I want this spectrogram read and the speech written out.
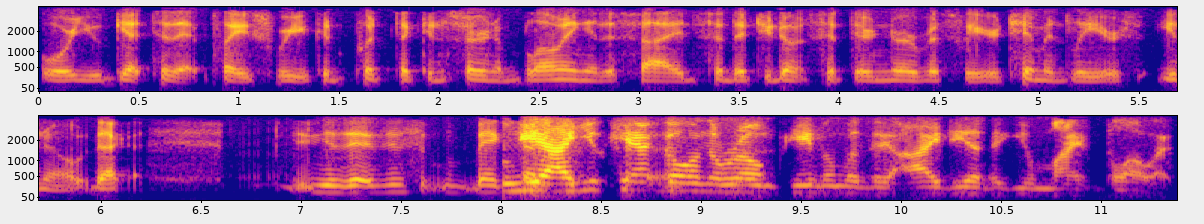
or you get to that place where you can put the concern of blowing it aside so that you don't sit there nervously or timidly or you know that yeah, you can't go in the room even with the idea that you might blow it.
